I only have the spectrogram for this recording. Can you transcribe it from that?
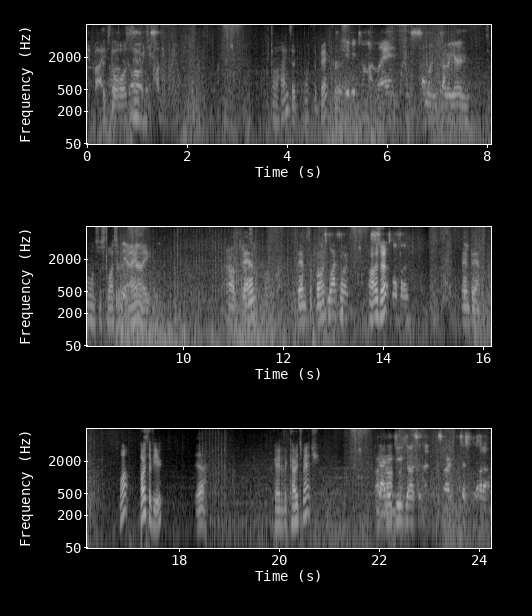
the advised. doors. Oh, Enemy hunting. Oh, hunted off the back, Chris. Every time I land, there's someone coming in. Someone wants a slice of that Yeah, I man meat. Oh, it's Dan. Dan's the phone. It's my phone. Oh, is it? It's my phone. And Dan. What? Both of you? Yeah. Okay, to the codes match? I Yeah, I don't need you guys in it. Sorry, just got up.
